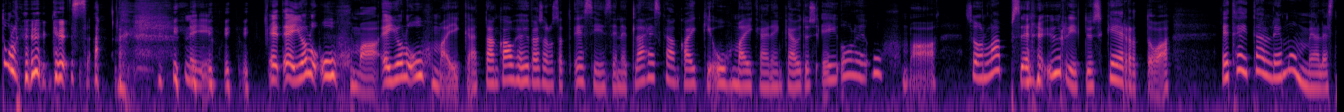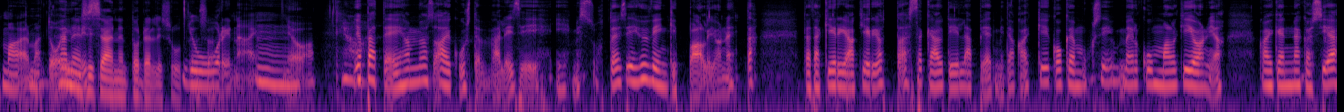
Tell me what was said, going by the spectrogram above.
tulee kesä. niin. Et ei ollut uhmaa, ei ollut uhmaikä. Tämä on kauhean hyvä sanoa esiin sen, että läheskään kaikki uhmaikäinen käytös ei ole uhmaa. Se on lapsen yritys kertoa, että hei, tälleen mun mielestä maailma toimii. Hänen sisäinen todellisuutensa. Juuri näin, Mm. mm. joo. Ja pätee ihan myös aikuisten välisiin ihmissuhteisiin hyvinkin paljon, että tätä kirjaa kirjoittaessa käytiin läpi, että mitä kaikkia kokemuksia meillä kummallakin on ja kaiken näköisiä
